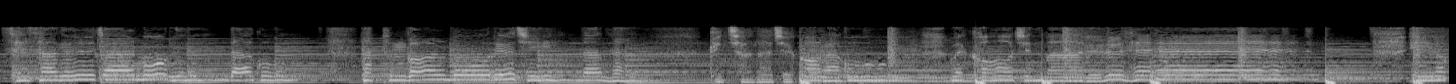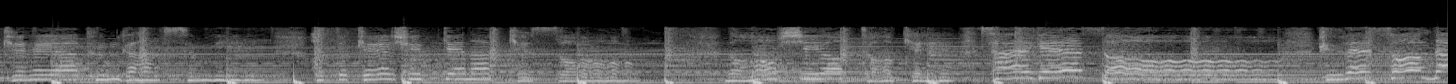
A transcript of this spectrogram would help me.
세상을 잘 모른다고 아픈 걸 모르진 않아. 괜찮아질 거라고 왜 거짓말을 해? 이렇게 아픈 가슴이 어떻게 쉽게 낫겠어 너 없이 어떻게 살겠어? 그래서 나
